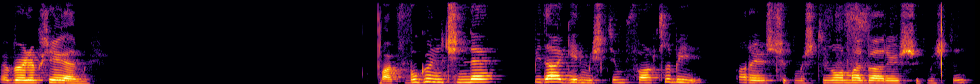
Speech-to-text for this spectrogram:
Ve böyle bir şey gelmiş. Bak bugün içinde bir daha girmiştim. Farklı bir arayüz çıkmıştı. Normal bir arayüz çıkmıştı.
